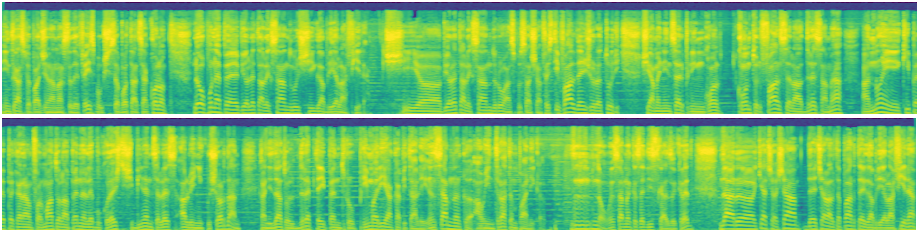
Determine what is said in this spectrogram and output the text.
intrați pe pagina noastră de Facebook și să votați acolo, le opune pe Violeta Alexandru și Gabriela Firea. Și uh, Violeta Alexandru a spus așa, festival de înjurături și amenințări prin cont- conturi false la adresa mea a noii echipe pe care am format-o la PNL București și, bineînțeles, a lui Nicu Șordan, candidatul dreptei pentru primăria capitalei. Înseamnă că au intrat în panică. nu, înseamnă că se distrează, cred. Dar uh, chiar și așa, de cealaltă parte, Gabriela Firea,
